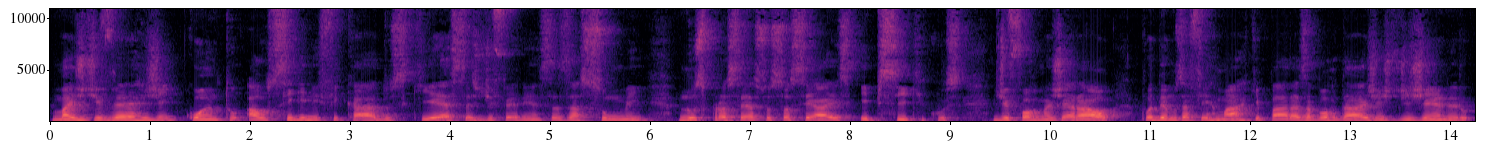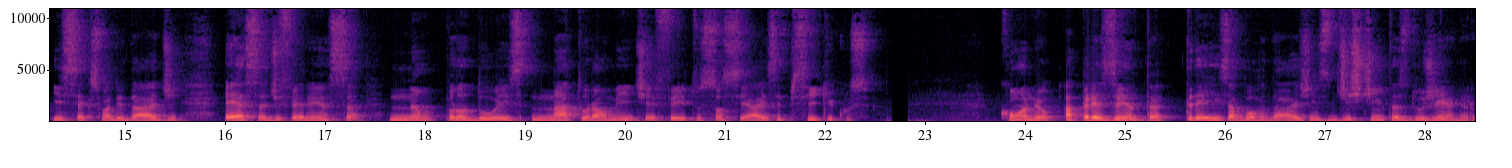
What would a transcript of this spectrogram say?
mas divergem quanto aos significados que essas diferenças assumem nos processos sociais e psíquicos. De forma geral, podemos afirmar que, para as abordagens de gênero e sexualidade, essa diferença não produz naturalmente efeitos sociais e psíquicos. Connell apresenta três abordagens distintas do gênero.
